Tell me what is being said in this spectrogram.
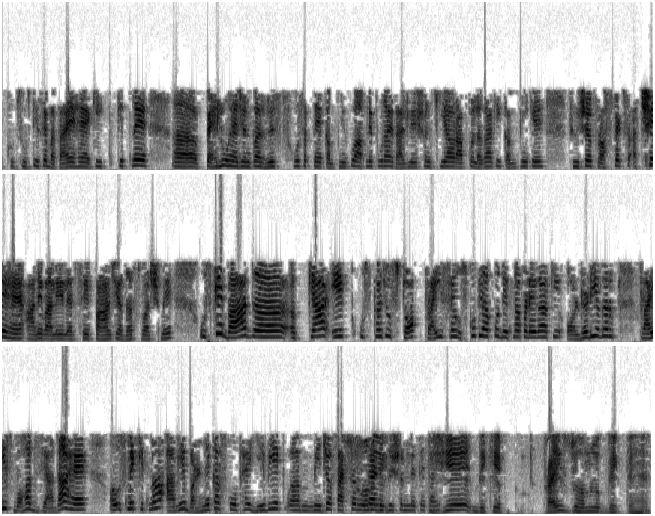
खूबसूरती से बताए हैं कि कितने पहलू हैं जिन पर रिस्क हो सकते हैं कंपनी को आपने पूरा इवैल्यूएशन किया और आपको लगा कि कंपनी के फ्यूचर प्रोस्पेक्ट्स अच्छे हैं आने वाले लेट्स से पाँच या दस वर्ष में। उसके बाद क्या एक उसका जो स्टॉक प्राइस है उसको भी आपको देखना पड़ेगा कि ऑलरेडी अगर प्राइस बहुत ज़्यादा है और उसमें कितना आगे बढ़ने का स्कोप है ये भी एक मेजर फैक्टर होता है डिसीज़न लेते टाइम ये देखिए प्राइस जो हम लोग देखते हैं,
